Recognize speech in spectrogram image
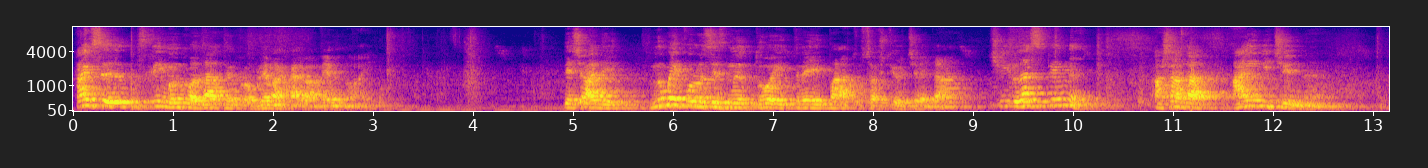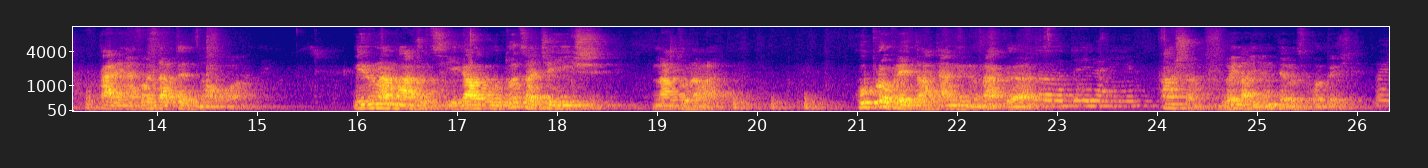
Hai să scriem încă o dată problema care o avem noi. Deci, Adi, nu mai folosesc N 2, 3, 4 sau știu eu ce, da? Ci îl las pe N. Așadar, ai indice N, care mi-a fost dată nouă. Miruna mă ajuți, egal cu toți acei X naturali. Cu proprietatea, Miruna, că... 2 la n Așa, 2 la N, te rog să vorbești. mai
